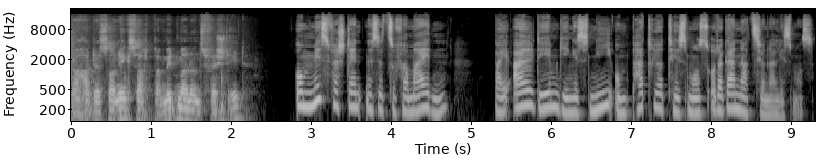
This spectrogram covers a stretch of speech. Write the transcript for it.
Da hat der Sonny gesagt, damit man uns versteht. Um Missverständnisse zu vermeiden, bei all dem ging es nie um Patriotismus oder gar Nationalismus.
